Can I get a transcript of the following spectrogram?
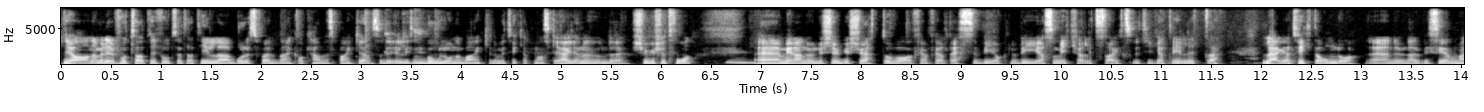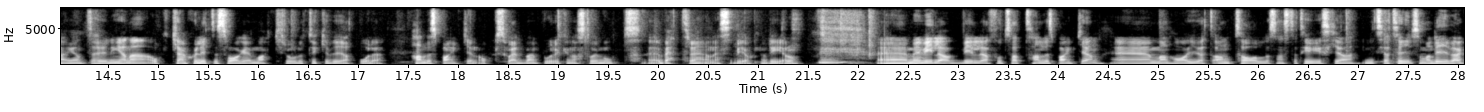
Ja, nej, men det är fortsatt. Vi fortsätter att gilla både Swedbank och Handelsbanken. Så det är liksom bolånebanken vi tycker att man ska äga nu under 2022. Mm. Eh, medan under 2021 då var framförallt SEB och Nordea som gick väldigt starkt. Så vi tycker att det är lite läge att vikta om då eh, nu när vi ser de här räntehöjningarna och kanske lite svagare makro. Då tycker vi att både Handelsbanken och Swedbank borde kunna stå emot eh, bättre än SEB och Nordea. Mm. Eh, men vill jag, vill jag fortsatt Handelsbanken. Man har ju ett antal strategiska initiativ som man driver.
